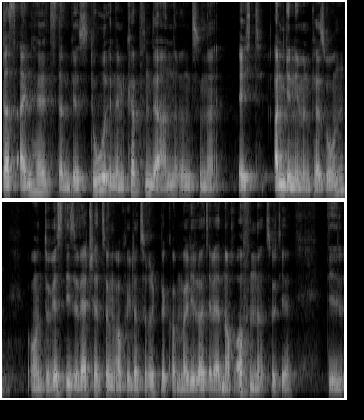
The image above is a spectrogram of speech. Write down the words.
das einhältst, dann wirst du in den Köpfen der anderen zu einer echt angenehmen Person und du wirst diese Wertschätzung auch wieder zurückbekommen, weil die Leute werden auch offener zu dir. Die,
